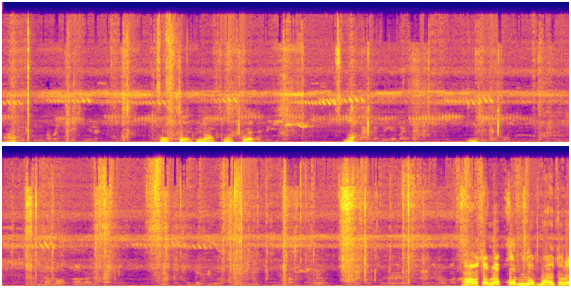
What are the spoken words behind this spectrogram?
เอาปลูกกล้วยพี่น้องปลูกกล้วยเนาะอืม เอาสำหรับคนงบหน่อยตัวไหน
